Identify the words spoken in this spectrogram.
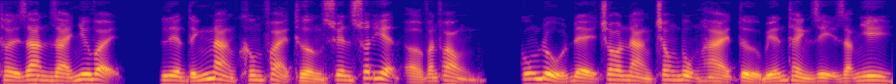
thời gian dài như vậy, liền tính nàng không phải thường xuyên xuất hiện ở văn phòng, cũng đủ để cho nàng trong bụng hài tử biến thành dị dạng nhi.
